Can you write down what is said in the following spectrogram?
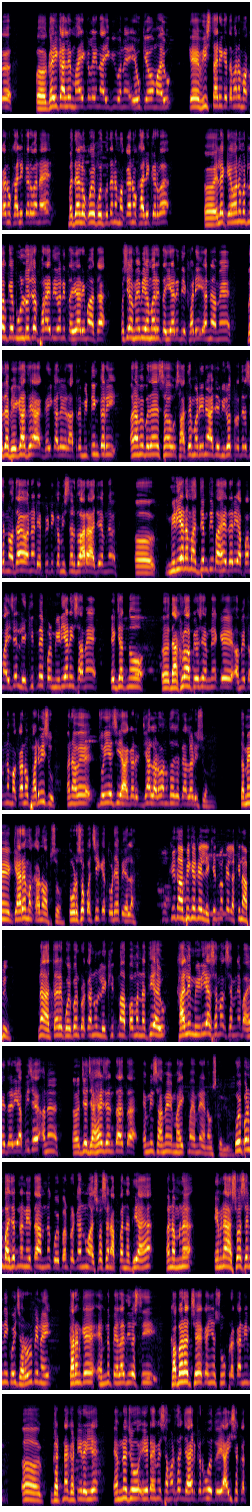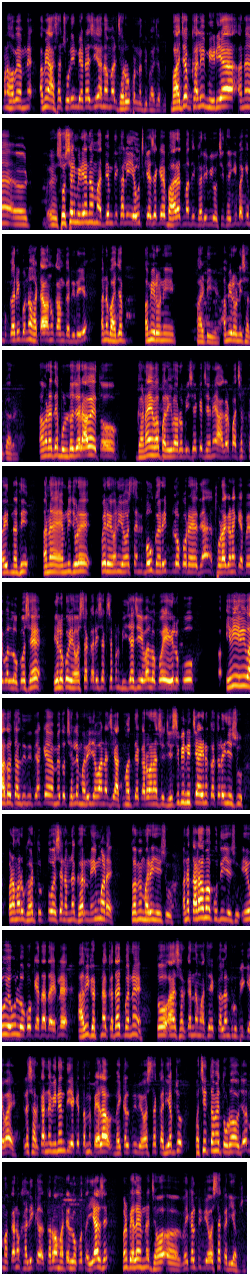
ગઈકાલે માઇક લઈને આવી ગયું અને એવું કહેવામાં આવ્યું કે વીસ તારીખે તમારા મકાનો ખાલી કરવાના હે. બધા લોકોએ પોતપોતાના મકાનો ખાલી કરવા. એટલે કહેવાનો મતલબ કે બુલડોઝર ફરાઈ દેવાની તૈયારીમાં હતા. પછી અમે બી અમારી તૈયારી દેખાડી અને અમે બધા ભેગા થયા. ગઈકાલે રાત્રે મિટિંગ કરી અને અમે બધા સૌ સાથે મળીને આજે વિરોધ પ્રદર્શન નોંધાયો અને ડેપ્યુટી કમિશનર દ્વારા આજે અમને મીડિયાના માધ્યમથી બાહેધરી આપવામાં આવી છે. લેખિત નહીં પણ મીડિયાની સામે એક જાતનો દાખલો આપ્યો છે એમને કે અમે તમને મકાનો ફાળવીશું અને હવે જોઈએ છીએ આગળ જ્યાં લડવાનું થશે ત્યાં લડીશું અમે. તમે ક્યારે મકાનો આપશો? તોડશો પછી કે તોડ્યા પહેલા? લેખિત આપી કે કઈ લેખિતમાં કઈ લખીને આપ્યું? ના અત્યારે કોઈ પણ પ્રકારનું લેખિતમાં આપવામાં નથી આવ્યું. ખાલી મીડિયા સમક્ષ એમને બાહેધરી આપી છે અને જે જાહેર જનતા હતા, એમની સામે માઇકમાં એમને એનાઉન્સ કર્યું. કોઈ પણ ભાજપના નેતા અમને કોઈ પણ પ્રકારનું આશ્વાસન આપવા નથી આવ્યા અને અમને, એમના આશ્વાસનની કોઈ જરૂર બી નહીં, કારણ કે એમને પહેલા દિવસથી ખબર જ છે કે અહીંયા શું પ્રકારની ઘટના ઘટી રહી છે. એમને જો એ ટાઈમે સમર્થન જાહેર કરવું હોય તો એ આવી શકત, પણ હવે અમને, અમે આશા છોડીને બેઠા છીએ અને અમારે જરૂર પણ નથી ભાજપ ભાજપ ખાલી મીડિયા અને સોશિયલ મીડિયાના માધ્યમથી ખાલી એવું જ કહે છે કે ભારતમાંથી ગરીબી ઓછી થઈ ગઈ, બાકી ગરીબોને હટાવવાનું કામ કરી રહી છે અને ભાજપ અમીરોની પાર્ટી છે, અમીરોની સરકાર અમારા ત્યાં બુલડોઝર આવે તો ઘણા એવા પરિવારો બી છે કે જેને આગળ પાછળ કંઈ જ નથી અને એમની જોડે કોઈ રહેવાની વ્યવસ્થા નથી. બહુ ગરીબ લોકો રહે ત્યાં, થોડા ઘણા કેપેબલ લોકો છે, એ લોકો વ્યવસ્થા કરી શકશે, પણ બીજા જે એવા લોકો એ લોકો એવી એવી વાતો ચાલતી હતી ત્યાં કે અમે તો છેલ્લે મરી જવાના છીએ, આત્મહત્યા કરવાના છે જેસીબી નીચે આવીને કચડી જઈશું, પણ અમારું ઘર તૂટતું હશે ને અમને ઘર નહીં મળે, તો અમે મરી જઈશું અને તળાવમાં કૂદી જઈશું. એવું એવું લોકો કહેતા હતા. એટલે આવી ઘટના કદાચ બને તો આ સરકારના માથે કલંકરૂપી કહેવાય. એટલે સરકારને વિનંતી કે તમે પહેલા વૈકલ્પિક વ્યવસ્થા કરી આપજો, પછી તમે તોડવા આવજો, મકાનો ખાલી કરવા માટે લોકો તૈયાર છે, પણ પહેલા એમને વૈકલ્પિક વ્યવસ્થા કરી આપજો.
